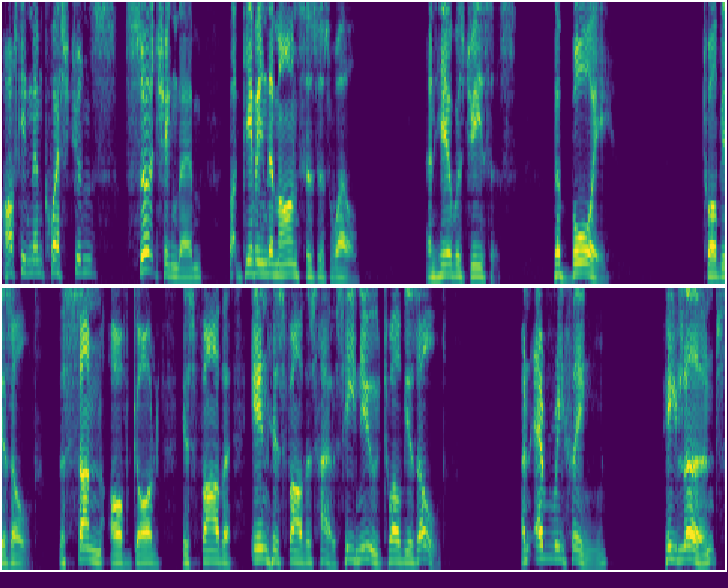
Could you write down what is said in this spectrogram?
asking them questions, searching them, but giving them answers as well. And here was Jesus, the boy, 12 years old the Son of God, his Father, in his Father's house. He knew 12 years old. And everything he learnt,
